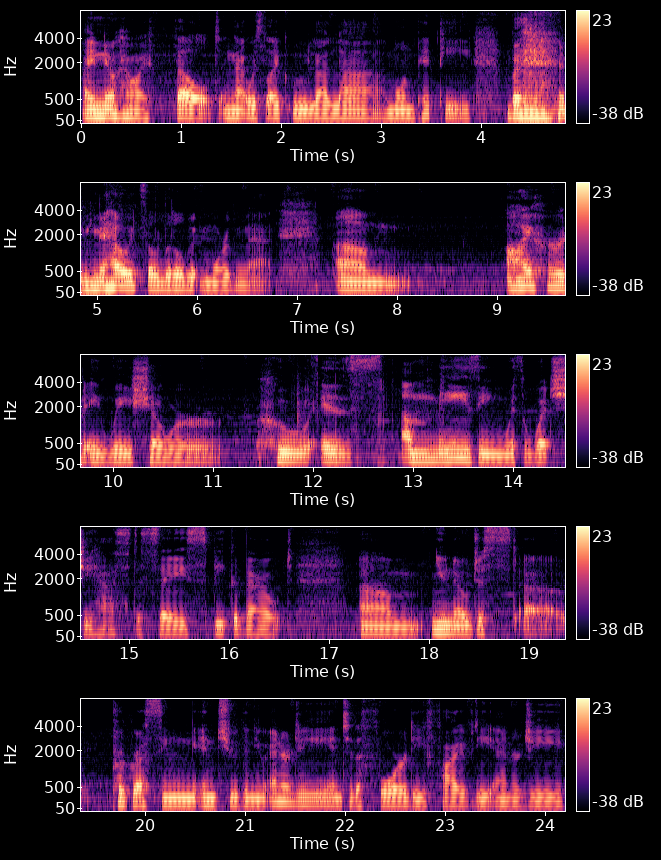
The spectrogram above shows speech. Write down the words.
I know how I felt and that was like ooh la la mon petit. But now it's a little bit more than that. Um, I heard a way shower who is amazing with what she has to say speak about um, you know just uh, progressing into the new energy, into the 4D, 5D energy.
